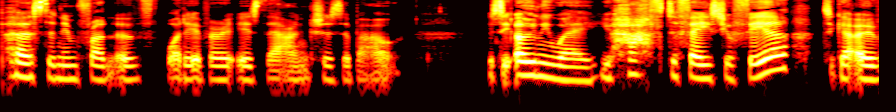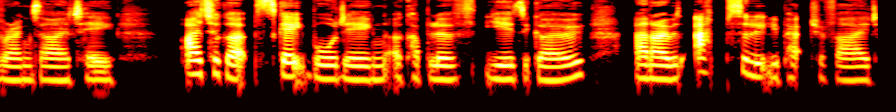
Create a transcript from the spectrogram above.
person in front of whatever it is they're anxious about. It's the only way. You have to face your fear to get over anxiety. I took up skateboarding a couple of years ago and I was absolutely petrified.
